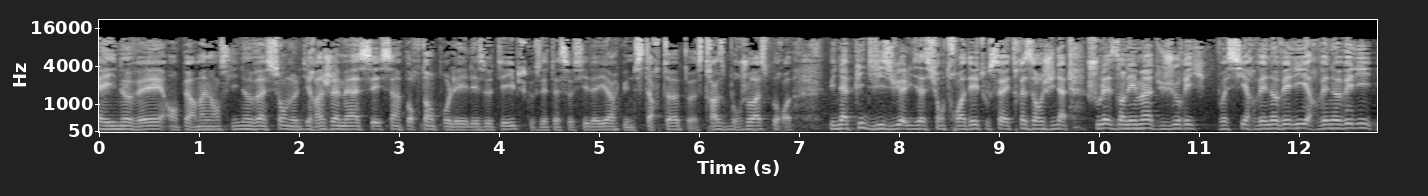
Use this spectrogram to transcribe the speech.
Et innover en permanence, l'innovation, on ne le dira jamais assez. C'est important pour les, les ETI, puisque vous êtes associé d'ailleurs avec une start-up strasbourgeoise pour une appli de visualisation 3D tout ça est très original. Je vous laisse dans les mains du jury. Voici Hervé Novelli. Hervé Novelli,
